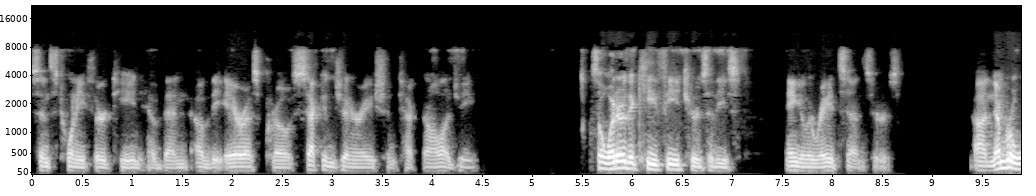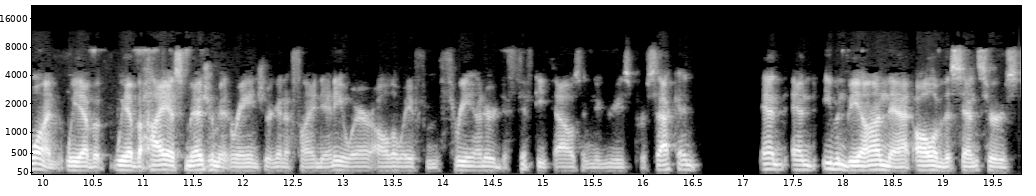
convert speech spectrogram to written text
since 2013 have been of the ARS Pro second generation technology. So, what are the key features of these angular rate sensors? Uh, number one, we have a, we have the highest measurement range you're going to find anywhere, all the way from 300 to 50,000 degrees per second and and even beyond that all of the sensors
